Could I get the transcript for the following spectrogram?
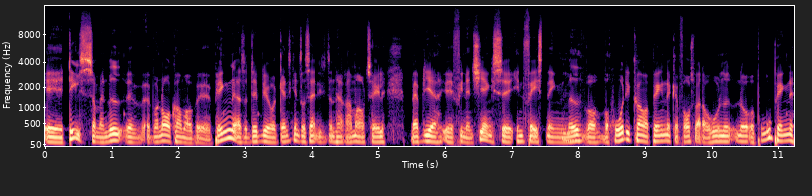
Øh, dels så man ved, øh, hvornår kommer øh, pengene, altså det bliver jo ganske interessant i den her rammeaftale. Hvad bliver øh, finansieringsindfasningen med? Hvor, hvor hurtigt kommer pengene? Kan forsvaret overhovedet nå at bruge pengene?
